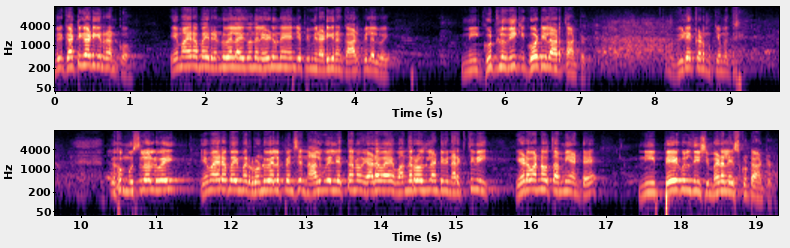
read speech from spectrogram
మీరు గట్టిగా అడిగినారు అనుకో ఏమైరా బై రెండు వేల ఐదు వందలు ఏడు ఉన్నాయని చెప్పి మీరు అడిగిరంక ఆడపిల్లలు పోయి మీ గుడ్లు వీకి గోటీలు ఆడుతా అంటాడు. వీడెక్కడ ముఖ్యమంత్రి? ముసలోళ్ళు పోయి ఏమైరా భయ్ మరి రెండు వేల పెన్షన్ నాలుగు వేలు చెప్తాను ఏడవ వంద రోజులు లాంటివి నరికితివి. ఏడవన్నావు తమ్మి అంటే నీ పేగులు తీసి మెడలు వేసుకుంటా అంటాడు.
